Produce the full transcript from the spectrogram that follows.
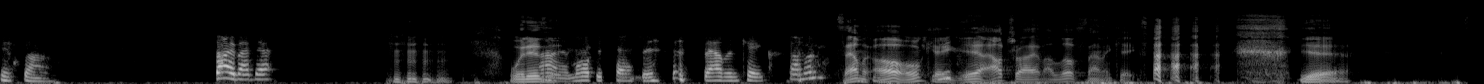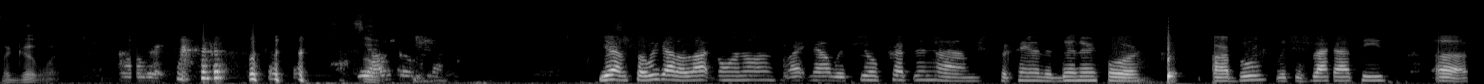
It's um. Sorry about that. what is I it? am multitasking. Salmon cakes. Salmon? Salmon. Oh, okay. Yeah, I'll try them. I love salmon cakes. yeah, it's a good one. So, yeah, so we got a lot going on right now. We're still prepping, um, preparing the dinner for our booth, which is black eyed peas, uh,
